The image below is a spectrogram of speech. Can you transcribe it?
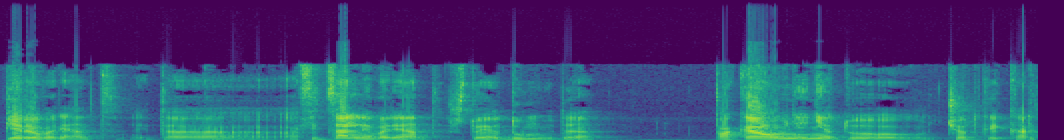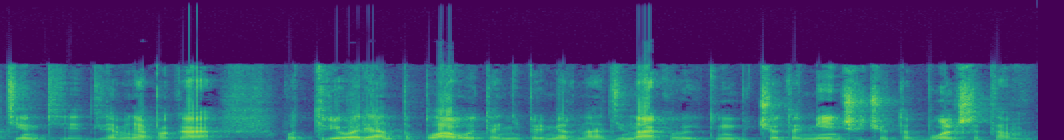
Первый вариант – это официальный вариант, что я думаю, да? Пока у меня нету четкой картинки, для меня пока вот три варианта плавают, они примерно одинаковые, ну, что-то меньше, что-то больше там.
